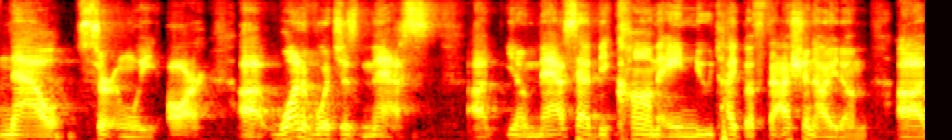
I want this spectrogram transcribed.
now certainly are. Uh, one of which is masks. Uh, you know, masks have become a new type of fashion item, uh,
